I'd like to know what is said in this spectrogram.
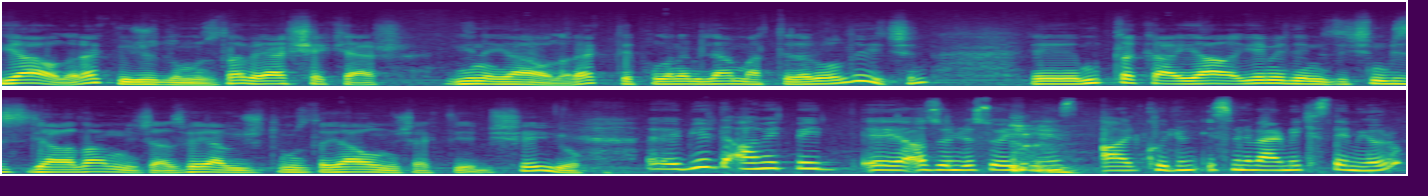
yağ olarak vücudumuzda veya şeker yine yağ olarak depolanabilen maddeler olduğu için e, mutlaka yağ yemediğimiz için biz yağlanmayacağız veya vücudumuzda yağ olmayacak diye bir şey yok. Ee, Bir de Ahmet Bey e, az önce söylediğiniz alkolün ismini vermek istemiyorum.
